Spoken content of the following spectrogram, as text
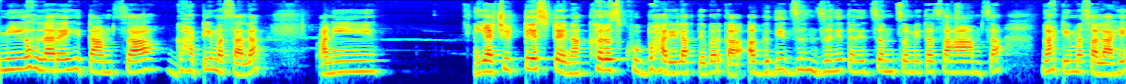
मी घालणार आहे इथं आमचा घाटी मसाला आणि याची टेस्ट आहे ना खरंच खूप भारी लागते बरं का. अगदी झणझणीत आणि चमचमीत असा हा आमचा घाटी मसाला आहे.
